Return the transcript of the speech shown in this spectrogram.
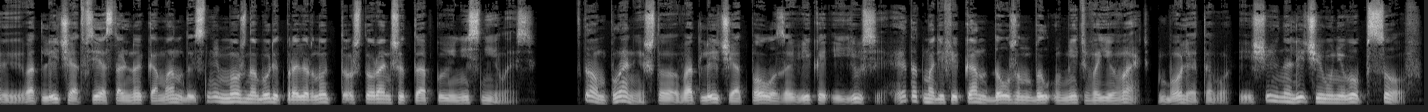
и, в отличие от всей остальной команды, с ним можно будет провернуть то, что раньше Тапку и не снилось. В том плане, что, в отличие от Полоза, Вика и Юси, этот модификант должен был уметь воевать. Более того, еще и наличие у него псов.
